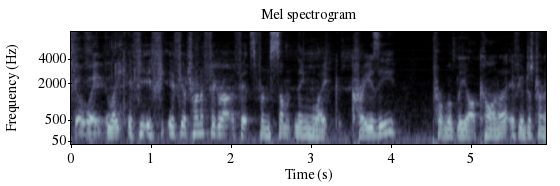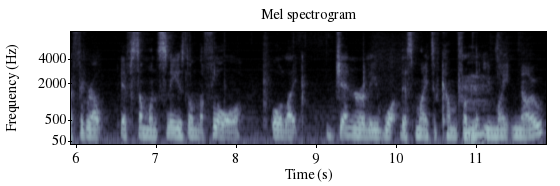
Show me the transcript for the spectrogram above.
go way back. Like if you, if if you're trying to figure out if it's from something like crazy, probably arcana. If you're just trying to figure out if someone sneezed on the floor or like generally what this might have come from that hmm. you might know.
